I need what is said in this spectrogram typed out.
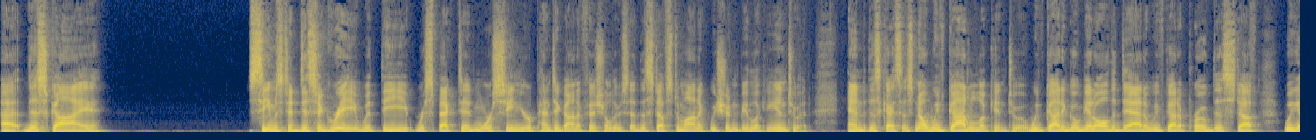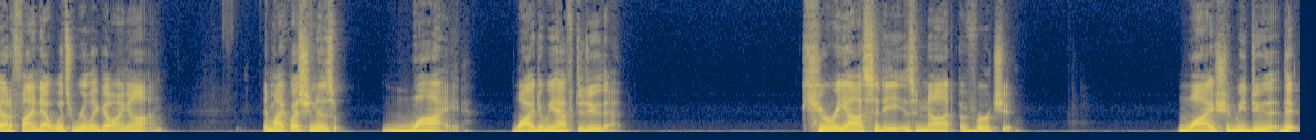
Uh, this guy seems to disagree with the respected, more senior Pentagon official who said this stuff's demonic, we shouldn't be looking into it. And this guy says, no, we've got to look into it. We've got to go get all the data. We've got to probe this stuff. We got to find out what's really going on. And my question is, why? Why do we have to do that? Curiosity is not a virtue. Why should we do that?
